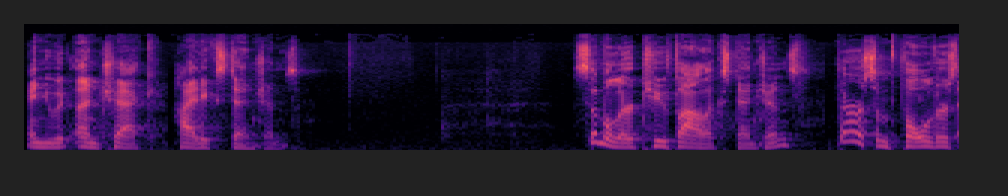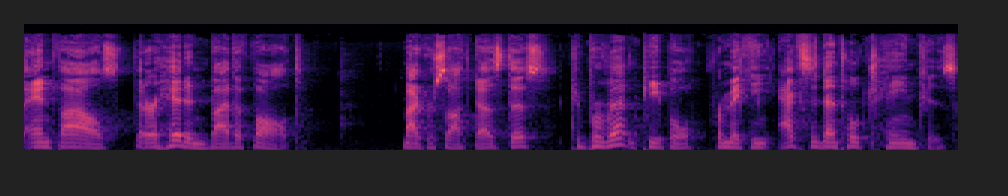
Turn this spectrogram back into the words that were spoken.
and you would uncheck Hide Extensions. Similar to file extensions, there are some folders and files that are hidden by default. Microsoft does this to prevent people from making accidental changes.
